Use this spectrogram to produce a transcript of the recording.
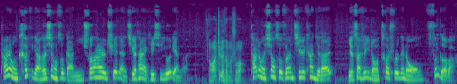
它这种颗粒感和像素感，你说它是缺点，其实它也可以是优点的。哦，这个怎么说？它这种像素分其实看起来也算是一种特殊的那种风格吧。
